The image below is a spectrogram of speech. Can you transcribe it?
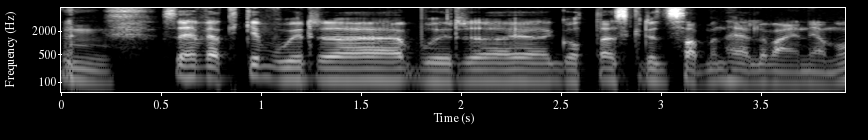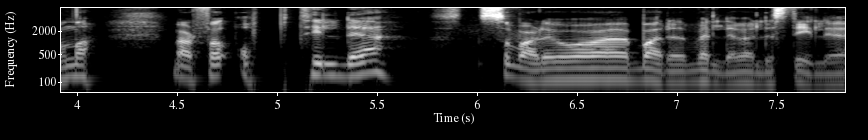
Så jeg vet ikke hvor, eh, hvor godt det er skrudd sammen hele veien gjennom, da. Men i hvert fall opp til det så var det jo bare veldig, veldig stilig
